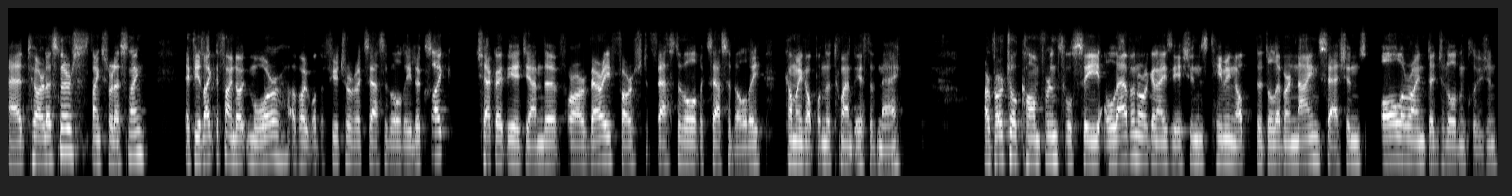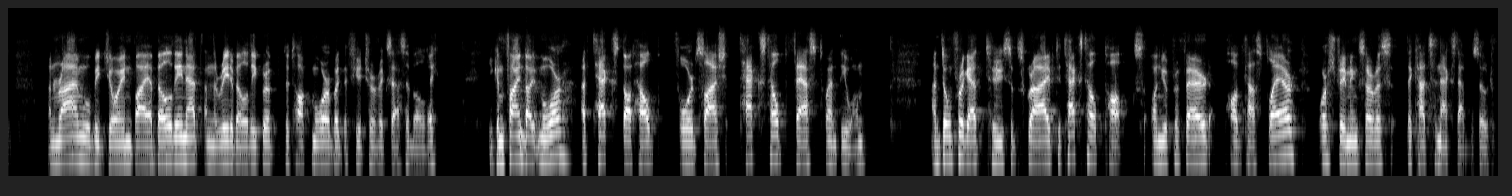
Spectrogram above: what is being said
Uh, to our listeners, thanks for listening. If you'd like to find out more about what the future of accessibility looks like, check out the agenda for our very first Festival of Accessibility coming up on the 20th of May. Our virtual conference will see 11 organizations teaming up to deliver nine sessions all around digital inclusion. And Ryan will be joined by AbilityNet and the Readability Group to talk more about the future of accessibility. You can find out more at text.help forward slash texthelpfest21. And don't forget to subscribe to Text Help Talks on your preferred podcast player or streaming service to catch the next episode.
